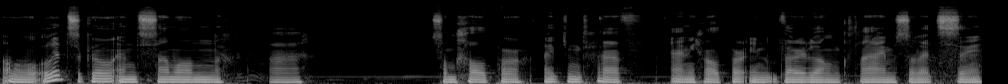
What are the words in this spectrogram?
Oh, let's go and summon uh, some helper. I didn't have any helper in very long time, so let's see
